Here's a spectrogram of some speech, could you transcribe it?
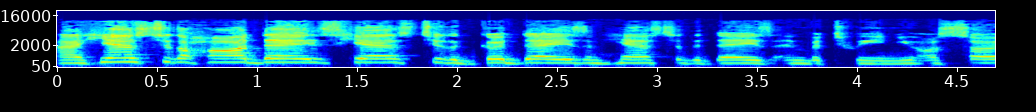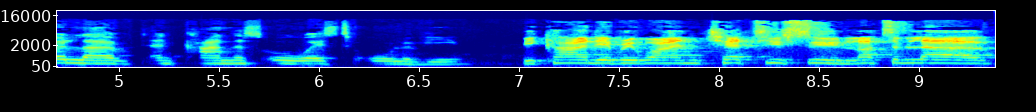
Uh, here's to the hard days, here's to the good days, and here's to the days in between. You are so loved, and kindness always to all of you. Be kind, everyone. Chat to you soon. Lots of love.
